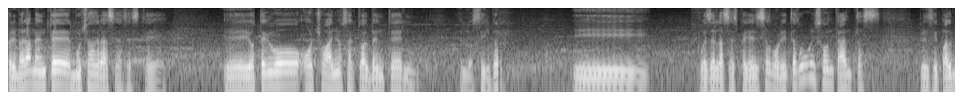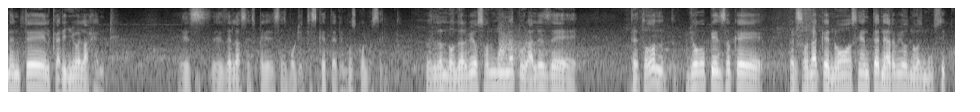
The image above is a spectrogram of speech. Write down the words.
Primeramente, muchas gracias. Este, eh, yo tengo ocho años actualmente en, los Silver y pues de las experiencias bonitas, uy, son tantas, principalmente el cariño de la gente. Es, de las experiencias bonitas que tenemos con los Silver. Pues lo- los, nervios son muy naturales de, de todo. Yo pienso que persona que no siente nervios no es músico.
